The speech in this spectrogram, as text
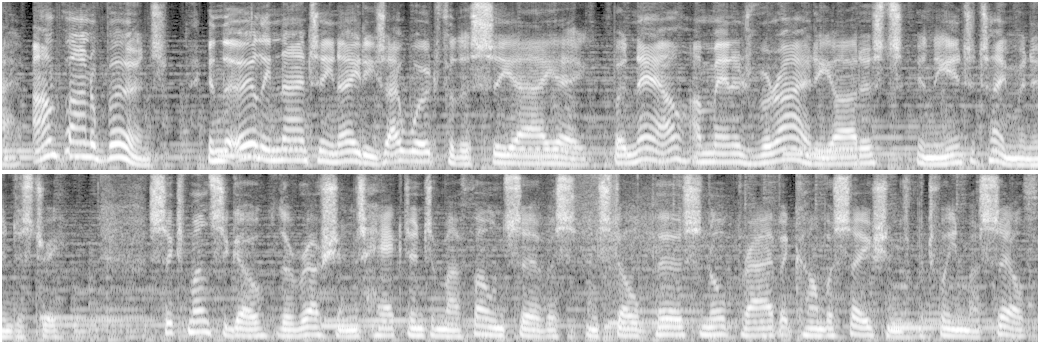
Hi, I'm Vinyl Burns. In the early 1980s, I worked for the CIA, but now I manage variety artists in the entertainment industry. Six months ago, the Russians hacked into my phone service and stole personal, private conversations between myself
